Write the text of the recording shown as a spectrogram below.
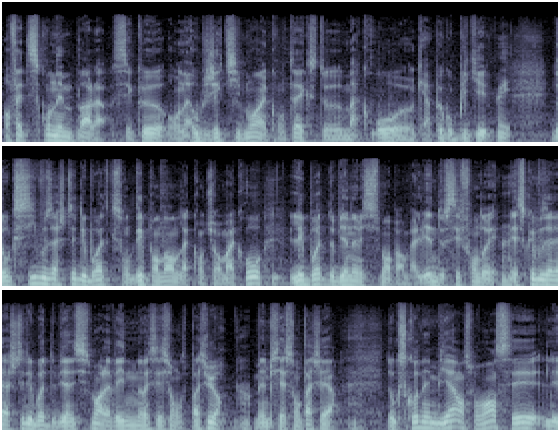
en fait, ce qu'on n'aime pas là, c'est que on a objectivement un contexte macro euh, qui est un peu compliqué. Donc, si vous achetez des boîtes qui sont dépendantes de la conjoncture macro, les boîtes de bien investissement, par exemple, elles viennent de s'effondrer. Est-ce que vous allez acheter des boîtes de bien investissement à la veille d'une récession? C'est pas sûr, même si elles sont pas chères. Donc, ce qu'on aime bien en ce moment, c'est les,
